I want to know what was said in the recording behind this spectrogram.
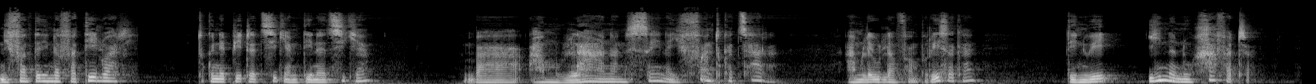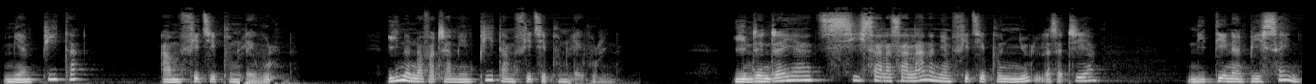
Ny fanontaniana fahatelo ary tokony apetratsika amin'ny tenantsika mba hamolahana ny saina hifantoka tsara amin'ilay olona mifampiresaka dia ny hoe inona no hafatra miampita amin'ny fihetseham-pon'ilay olona? Inona no hafatra miampita amin'ny fihetseham-pon'ilay olona? Indraindray tsy isalasalana ny amin'ny fihetseham-pon'ny olona satria ny teny ampiasainy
